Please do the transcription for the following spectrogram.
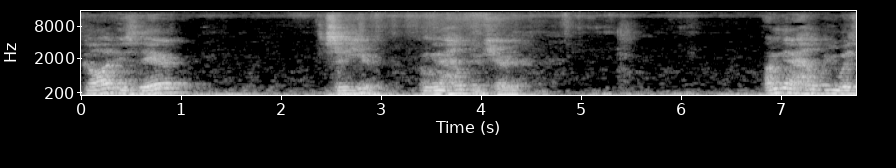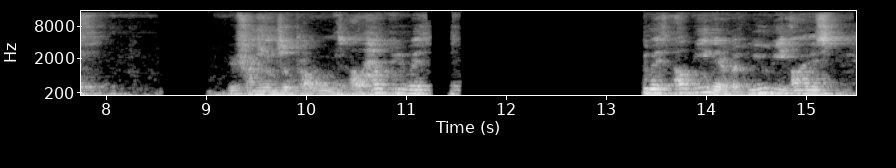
God is there to say, Here, I'm going to help you carry it. I'm going to help you with your financial problems. I'll help you with with I'll be there, but you be honest.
